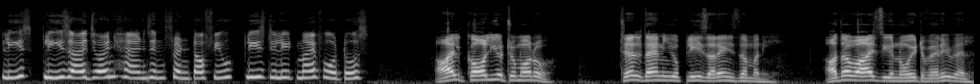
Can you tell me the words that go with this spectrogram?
Please, please, I join hands in front of you. Please delete my photos. I'll call you tomorrow. Till then, you please arrange the money. Otherwise, you know it very well.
